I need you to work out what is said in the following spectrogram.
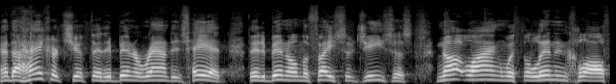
And the handkerchief that had been around his head, that had been on the face of Jesus, not lying with the linen cloth,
